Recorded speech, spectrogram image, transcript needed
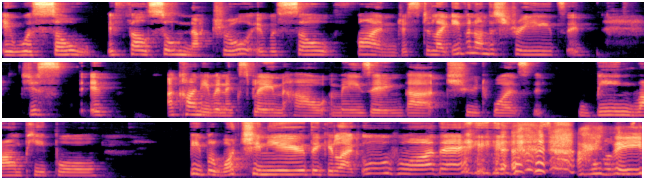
it was so, it felt so natural. It was so fun just to like, even on the streets, it just, it I can't even explain how amazing that shoot was. Being around people, people watching you, thinking like, "Oh, who are they? are they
